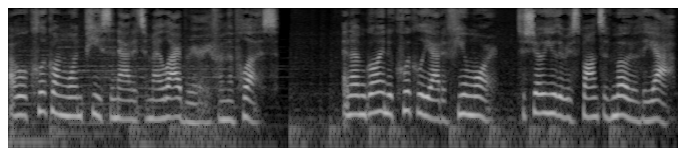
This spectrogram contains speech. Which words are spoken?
I will click on one piece and add it to my library from the plus. And I'm going to quickly add a few more, to show you the responsive mode of the app.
